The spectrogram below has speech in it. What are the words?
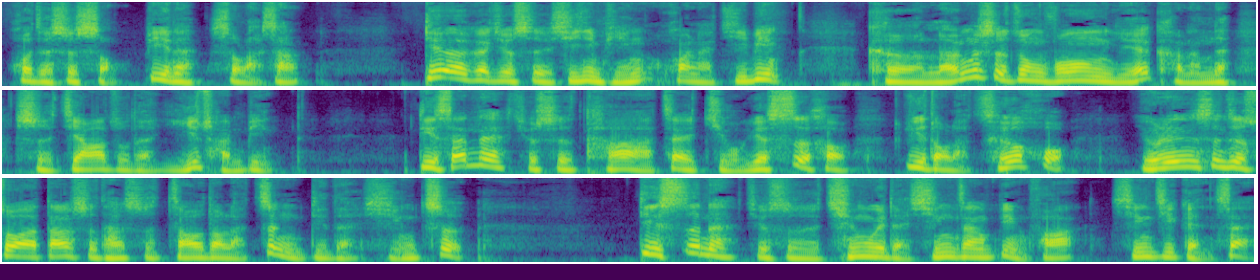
或者是手臂呢受了伤；第二个就是习近平患了疾病，可能是中风，也可能呢是家族的遗传病；第三呢就是他啊在九月四号遇到了车祸。有人甚至说啊，当时他是遭到了阵地的行刺。第四呢，就是轻微的心脏病发、心肌梗塞，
